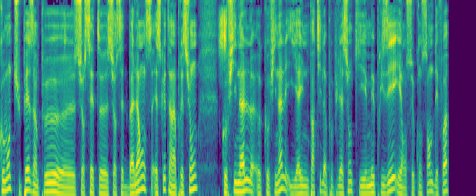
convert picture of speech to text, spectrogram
comment tu pèses un peu euh, sur cette euh, sur cette balance? Est-ce que tu as l'impression qu'au final euh, qu'au final il y a une partie de la population qui est méprisée et on se concentre des fois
